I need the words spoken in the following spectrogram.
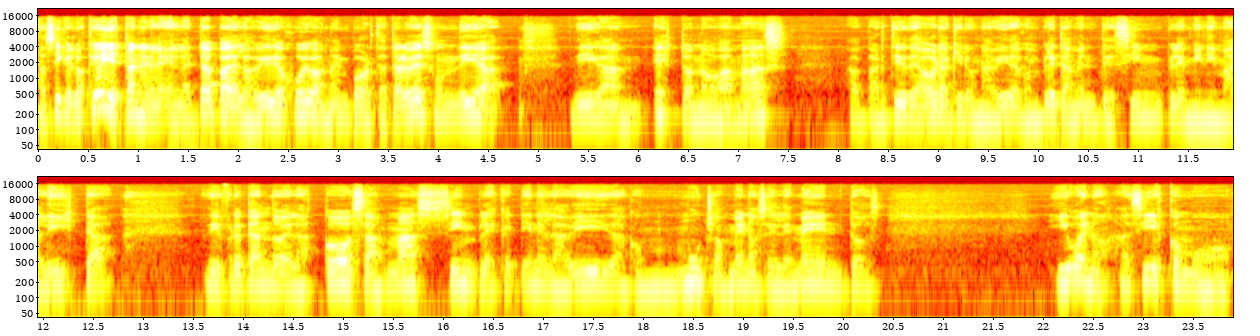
Así que los que hoy están en, la etapa de los videojuegos no importa, tal vez un día digan esto no va más, a partir de ahora quiero una vida completamente simple, minimalista, disfrutando de las cosas más simples que tiene la vida, con muchos menos elementos y bueno, así es como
